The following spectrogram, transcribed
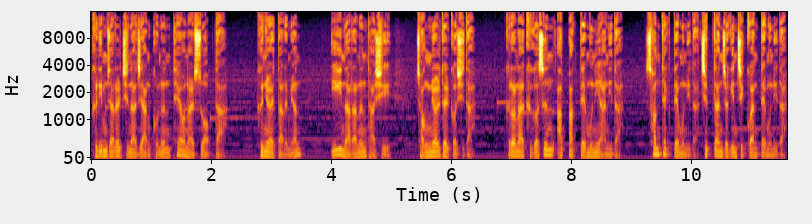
그림자를 지나지 않고는 태어날 수 없다. 그녀에 따르면 이 나라는 다시 정렬될 것이다. 그러나 그것은 압박 때문이 아니다. 선택 때문이다. 집단적인 직관 때문이다.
